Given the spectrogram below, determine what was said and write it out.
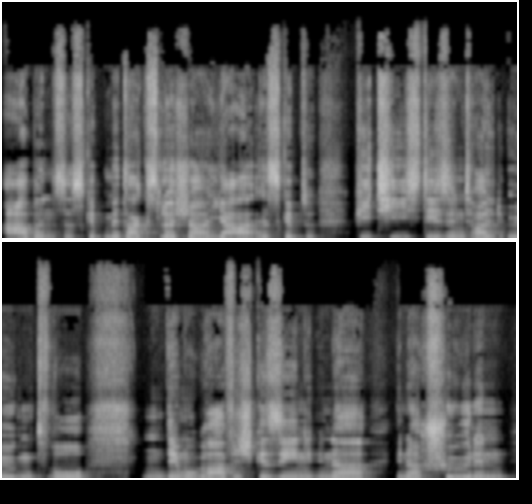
abends. Es gibt Mittagslöcher, ja, es gibt PTs, die sind halt irgendwo hm, demografisch gesehen in einer, in einer schönen,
